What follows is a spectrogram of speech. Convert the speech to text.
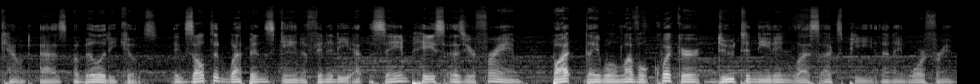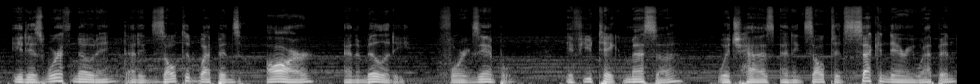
count as ability kills. Exalted weapons gain affinity at the same pace as your frame, but they will level quicker due to needing less XP than a Warframe. It is worth noting that exalted weapons are an ability. For example, if you take Mesa, which has an exalted secondary weapon,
